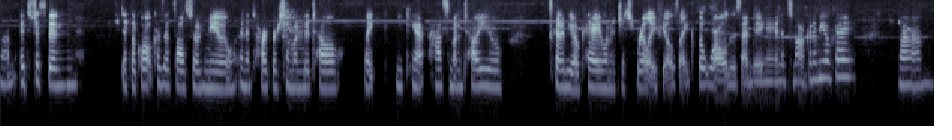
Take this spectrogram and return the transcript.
Um, it's just been difficult because it's also new and it's hard for someone to tell like you can't have someone tell you it's going to be okay when it just really feels like the world is ending and it's not going to be okay. Um,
